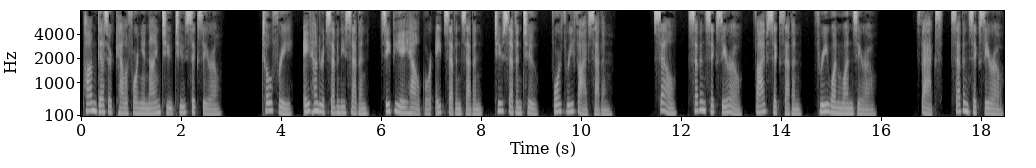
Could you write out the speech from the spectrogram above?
Palm Desert, California 92260. Toll free 877 CPA Help or 877 272 4357. Cell 760 567 3110. Fax 760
